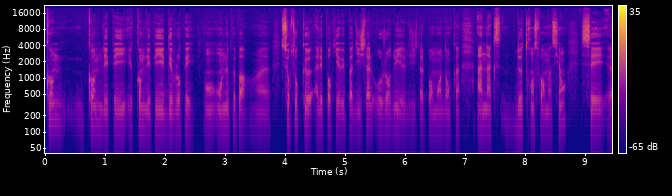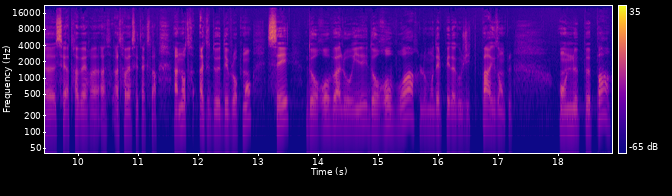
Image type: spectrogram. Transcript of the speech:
comme, comme, les pays, comme les pays développés. On, ne peut pas. Euh, surtout qu'à l'époque, il n'y avait pas de digital. Aujourd'hui, il y a le digital. Pour moi, donc, un axe de transformation, c'est euh, à, travers, à, travers cet axe-là. Un autre axe de développement, c'est de revaloriser, de revoir le modèle pédagogique. Par exemple, on ne peut pas,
